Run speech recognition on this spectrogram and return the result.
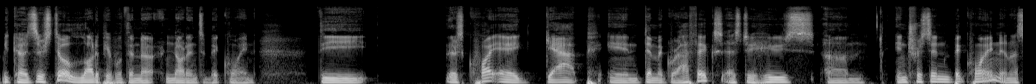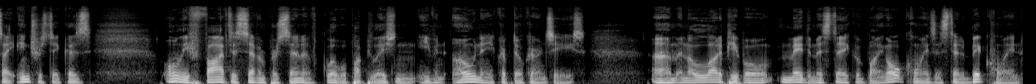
because there's still a lot of people that are not, not into Bitcoin. The there's quite a gap in demographics as to who's um, interested in Bitcoin, and I say interested because only five to seven percent of global population even own any cryptocurrencies, um, and a lot of people made the mistake of buying altcoins instead of Bitcoin.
